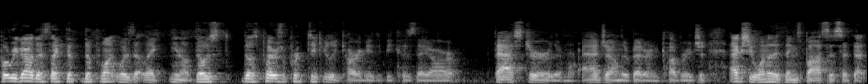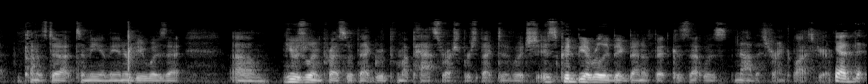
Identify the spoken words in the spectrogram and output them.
But regardless, like the the point was that like you know those those players are particularly targeted because they are faster, they're more agile, and they're better in coverage. And actually, one of the things Bassa said that kind of stood out to me in the interview was that um, he was really impressed with that group from a pass rush perspective, which is could be a really big benefit because that was not a strength last year. Yeah. Th-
